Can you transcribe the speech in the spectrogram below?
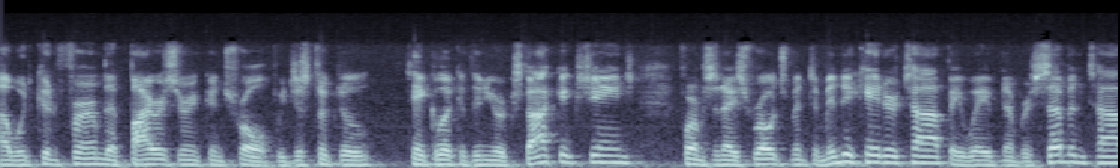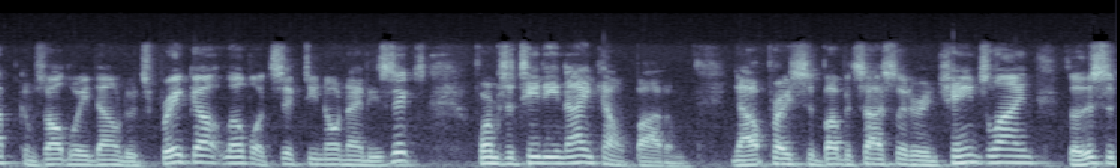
uh, would confirm that buyers are in control. If we just took a take a look at the New York Stock Exchange, forms a nice Rhodes Momentum Indicator top, a wave number seven top, comes all the way down to its breakout level at 16096, forms a TD9 count bottom. Now price above its oscillator and change line. So this is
